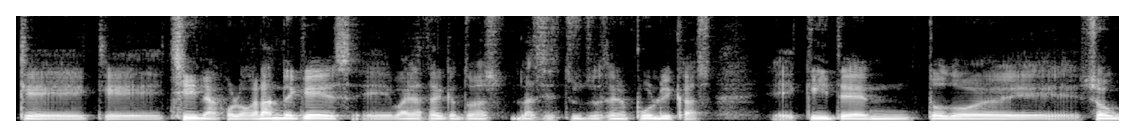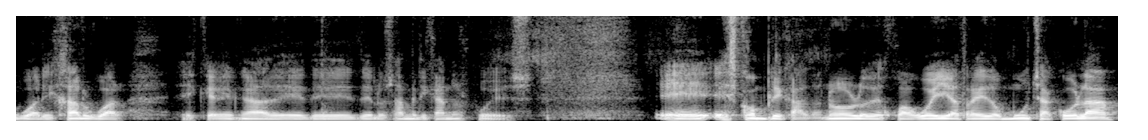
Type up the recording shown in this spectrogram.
que, China, con lo grande que es, eh, vaya a hacer que todas las instituciones públicas eh, quiten todo eh, software y hardware que venga de, los americanos, pues es complicado. ¿no? Lo de Huawei ha traído mucha cola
